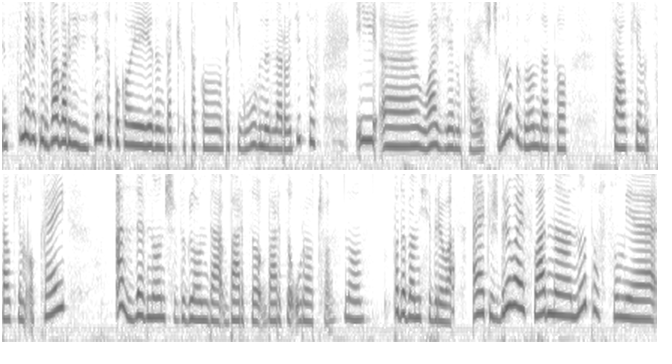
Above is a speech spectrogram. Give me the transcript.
Więc w sumie takie dwa bardziej dziecięce pokoje, jeden taki, taką, taki główny dla rodziców i e, łazienka jeszcze. No wygląda to całkiem, całkiem ok. A z zewnątrz wygląda bardzo, bardzo uroczo. No, podoba mi się bryła. A jak już bryła jest ładna, no to w sumie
